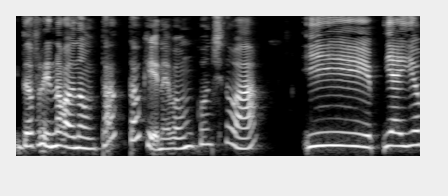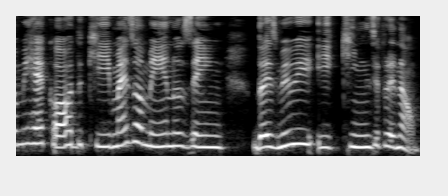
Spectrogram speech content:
Então eu falei, não, não, tá, tá ok, né? Vamos continuar. E, e aí eu me recordo que mais ou menos em 2015 eu falei, não,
